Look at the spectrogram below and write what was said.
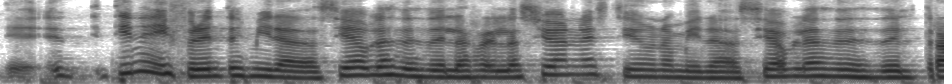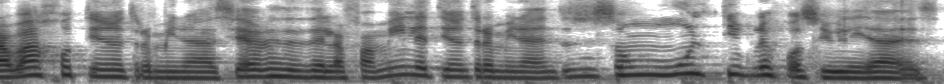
Eh, eh, tiene diferentes miradas. Si hablas desde las relaciones, tiene una mirada. Si hablas desde el trabajo, tiene otra mirada. Si hablas desde la familia, tiene otra mirada. Entonces son múltiples posibilidades.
